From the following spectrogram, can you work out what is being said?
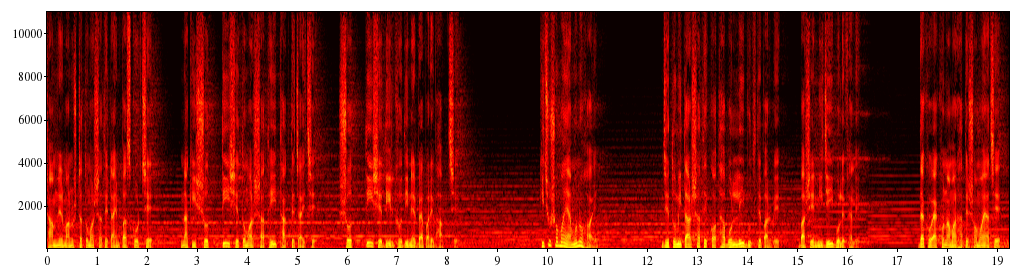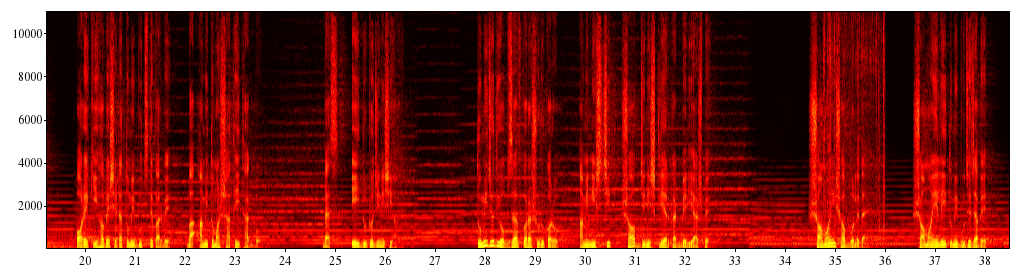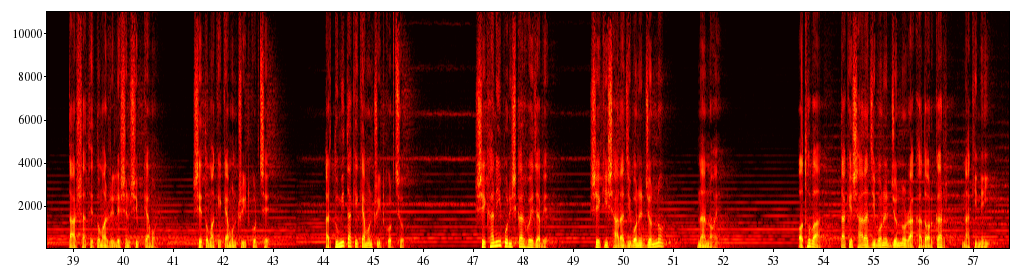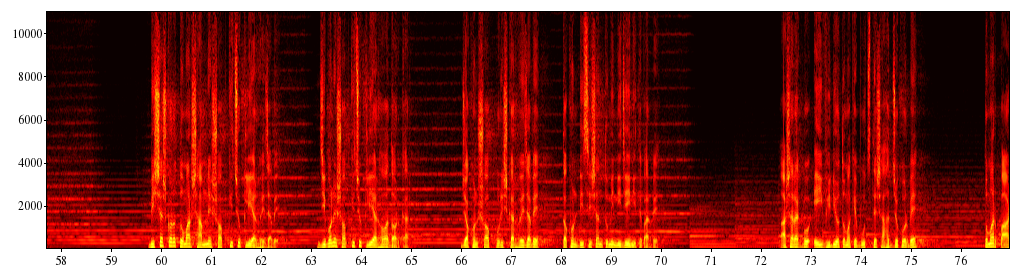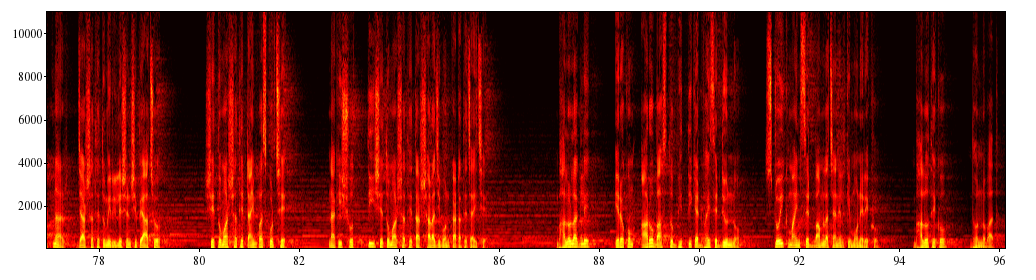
সামনের মানুষটা তোমার সাথে টাইম পাস করছে, নাকি সত্যিই সে তোমার সাথেই থাকতে চাইছে সত্যিই সে দীর্ঘদিনের ব্যাপারে ভাবছে। কিছু সময় এমনও হয় যে তুমি তার সাথে কথা বললেই বুঝতে পারবে বা সে নিজেই বলে ফেলে। দেখো, এখন আমার হাতে সময় আছে পরে কি হবে সেটা তুমি বুঝতে পারবে বা আমি তোমার সাথেই থাকব। ব্যাস, এই দুটো জিনিসই হয়। তুমি যদি অবজার্ভ করা শুরু করো, আমি নিশ্চিত সব জিনিস ক্লিয়ার কাট বেরিয়ে আসবে। সময়ই সব বলে দেয়। সময় এলেই তুমি বুঝে যাবে তার সাথে তোমার রিলেশনশিপ কেমন, সে তোমাকে কেমন ট্রিট করছে, আর তুমি তাকে কেমন ট্রিট করছ। সেখানেই পরিষ্কার হয়ে যাবে সে কি সারা জীবনের জন্য না নয়? অথবা তাকে সারা জীবনের জন্য রাখা দরকার নাকি নেই? বিশ্বাস করো, তোমার সামনে সবকিছু ক্লিয়ার হয়ে যাবে। জীবনে সবকিছু ক্লিয়ার হওয়া দরকার। যখন সব পরিষ্কার হয়ে যাবে, তখন ডিসিশন তুমি নিজেই নিতে পারবে। আশা রাখব, এই ভিডিও তোমাকে বুঝতে সাহায্য করবে। তোমার পার্টনার যার সাথে তুমি রিলেশনশিপে আছো, সে তোমার সাথে টাইম পাস করছে? নাকি সত্যি সে তোমার সাথে তার সারা জীবন কাটাতে চাইছে? ভালো লাগলে এরকম আরও বাস্তবভিত্তিক অ্যাডভাইসের জন্য স্টোইক মাইন্ডসেট বাংলা চ্যানেলকে মনে রেখো। ভালো থেকো, ধন্যবাদ।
